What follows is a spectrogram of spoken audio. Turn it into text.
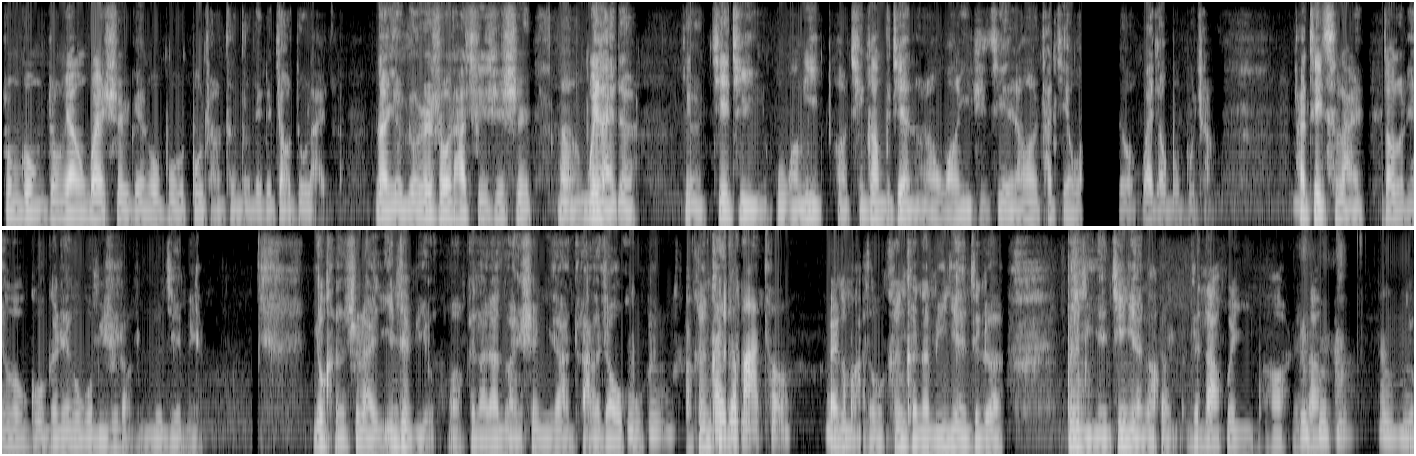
中共中央外事联络部部长等等这个角度来的。那有有人说他其实是嗯未来的这个接替王毅哦，秦刚不见了，然后王毅去接，然后他接王就外交部部长。他这次来到了联合国，跟联合国秘书长什么都见面。有可能是来 interview 啊，跟大家暖身一下，打个招呼。嗯，啊，很可能开个码头，开个码头，很可能明年这个不是明年，今年了，人大会议嘛，哈，人大会议嗯，就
